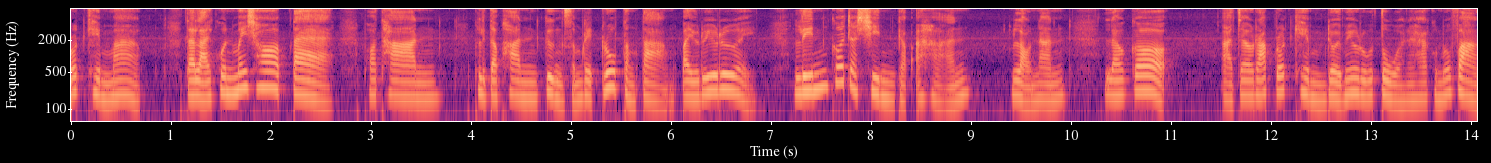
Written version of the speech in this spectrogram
รสเค็มมาก แต่หลายคนไม่ชอบแต่พอทานผลิตภัณฑ์กึ่งสำเร็จรูปต่างๆ ไปเรื่อยๆ ลิ้นก็จะชินกับอาหาร เหล่านั้น แล้วก็อาจจะรับรสเค็มโดยไม่รู้ตัวนะคะคุณผู้ฟัง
